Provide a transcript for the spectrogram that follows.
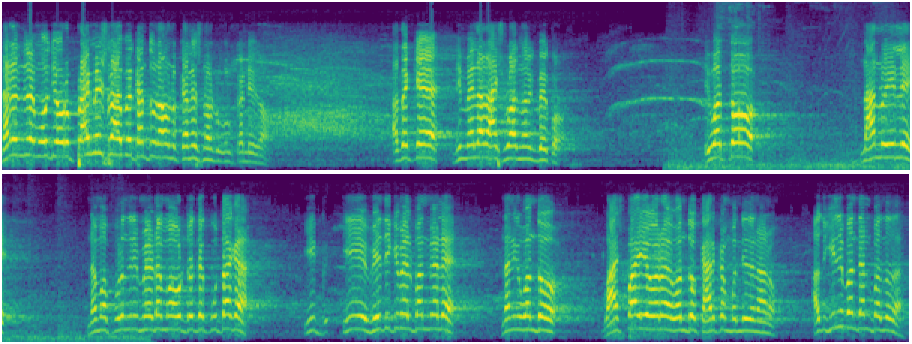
ನರೇಂದ್ರ ಮೋದಿ ಅವರು ಪ್ರೈಮ್ ಮಿನಿಸ್ಟರ್ ಆಗ್ಬೇಕಂತ ನಾವು ಕನಸು ನೋಡ್ಕೊಂಡಿವಿ ಅದಕ್ಕೆ ನಿಮ್ಮೆಲ್ಲರ ಆಶೀರ್ವಾದ ನನಗೆ ಬೇಕು. ಇವತ್ತು ನಾನು ಇಲ್ಲಿ ನಮ್ಮ ಪುರಂದ್ರಿ ಮೇಡಮ್ ಅವ್ರ ಜೊತೆ ಕೂತಾಗ ಈ ಈ ವೇದಿಕೆ ಮೇಲೆ ಬಂದ ಮೇಲೆ ನನಗೆ ಒಂದು ವಾಜಪೇಯಿ ಅವರ ಒಂದು ಕಾರ್ಯಕ್ರಮ ಬಂದಿದೆ ನಾನು. ಅದು ಇಲ್ಲಿ ಬಂದು ನೆನಪು ಬಂದದ.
